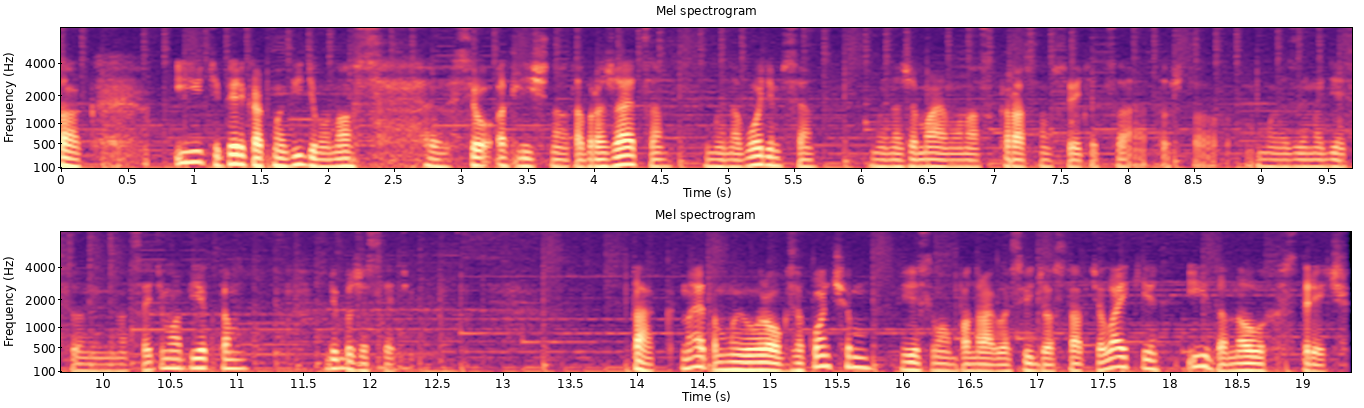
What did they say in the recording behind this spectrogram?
Так, и теперь, как мы видим, у нас э, все отлично отображается. Мы наводимся, мы нажимаем, у нас красным светится то, что мы взаимодействуем именно с этим объектом, либо же с этим. Так, на этом мы урок закончим. Если вам понравилось видео, ставьте лайки и до новых встреч.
